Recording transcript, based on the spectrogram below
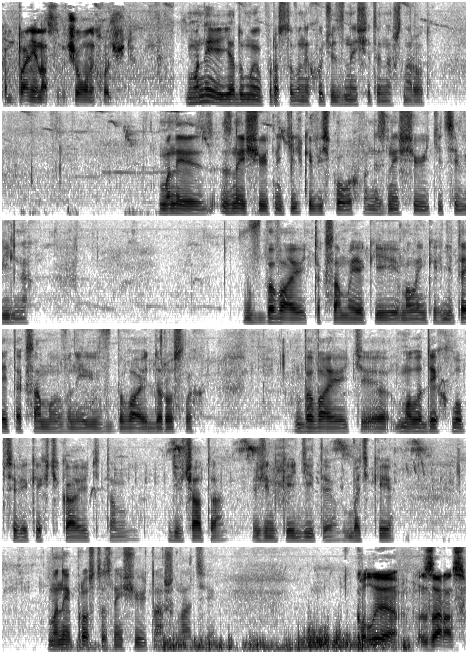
кампанії наступу? Чого вони хочуть? Вони, я думаю, просто вони хочуть знищити наш народ. Вони знищують не тільки військових, вони знищують і цивільних. Вбивають так само, як і маленьких дітей, так само вони вбивають дорослих, вбивають е, молодих хлопців, яких чекають там дівчата, жінки, діти, батьки. Вони просто знищують нашу націю. Коли зараз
